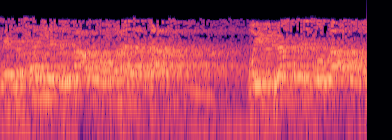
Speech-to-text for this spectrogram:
يتصيد بعضهم على بعض ويدقق بعضهم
